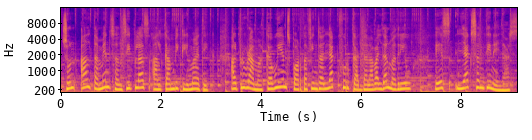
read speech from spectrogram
són altament sensibles al canvi climàtic. El programa que avui ens porta fins al llac Forcat de la Vall del Madriu és Llac Sentinelles.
